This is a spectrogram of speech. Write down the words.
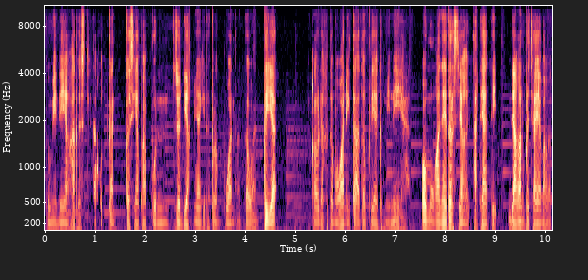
Gemini yang harus ditakutkan ke siapa pun zodiaknya kita perempuan atau pria. Kalau udah ketemu wanita atau pria Gemini ya omongannya itu harus jangan hati-hati. Jangan percaya banget.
